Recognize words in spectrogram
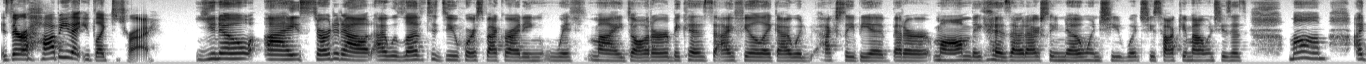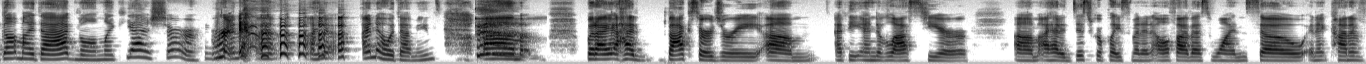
Is there a hobby that you'd like to try? You know, I started out, I would love to do horseback riding with my daughter because I feel like I would actually be a better mom because I would actually know when she, what she's talking about when she says, Mom, I got my diagonal. I'm like, yeah, sure. Right. I, I, I, know what that means. Um, but I had back surgery um, at the end of last year. Um, I had a disc replacement, an L5S1. So, and it kind of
